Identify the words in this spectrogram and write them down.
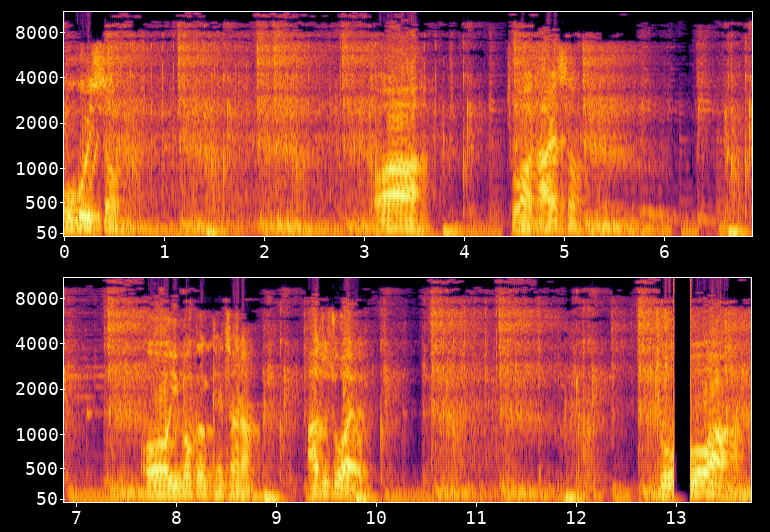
오고 있어. 와, 좋아, 잘했어. 어, 이번 건 괜찮아. 아주 좋아요. 좋아.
